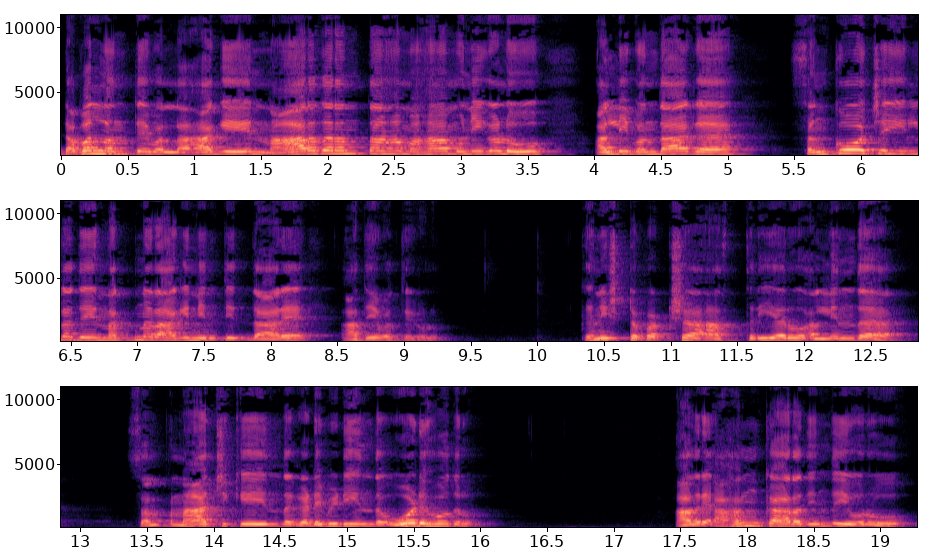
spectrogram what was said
ಡಬಲ್ ಅಂತೇವಲ್ಲ ಹಾಗೆ ನಾರದರಂತಹ ಮಹಾಮುನಿಗಳು ಅಲ್ಲಿ ಬಂದಾಗ ಸಂಕೋಚ ಇಲ್ಲದೆ ನಗ್ನರಾಗಿ ನಿಂತಿದ್ದಾರೆ ಆ ದೇವತೆಗಳು. ಕನಿಷ್ಠ ಪಕ್ಷ ಆ ಸ್ತ್ರೀಯರು ಅಲ್ಲಿಂದ ಸ್ವಲ್ಪ ನಾಚಿಕೆಯಿಂದ, ಗಡಿಬಿಡಿಯಿಂದ ಓಡಿ ಹೋದರು. ಆದರೆ ಅಹಂಕಾರದಿಂದ ಇವರು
